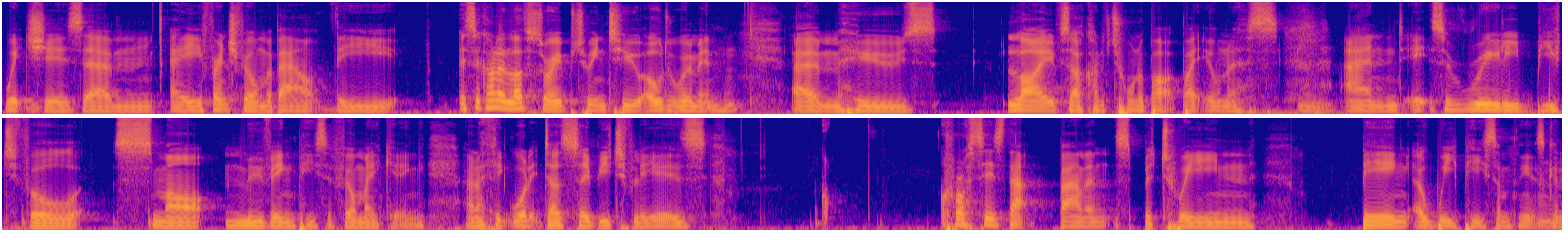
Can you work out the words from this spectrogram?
which is um, a French film about the. It's a kind of love story between two older women um, whose lives are kind of torn apart by illness, and it's a really beautiful, smart, moving piece of filmmaking. And I think what it does so beautifully is crosses that balance between being a weepy something that's going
